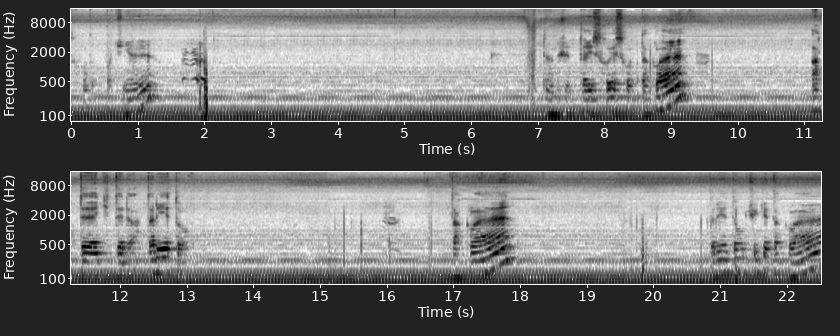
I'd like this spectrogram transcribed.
schod opačně. Takže tady je schod takhle. A teď teda, tady je to takhle. Tady je to určitě takhle.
